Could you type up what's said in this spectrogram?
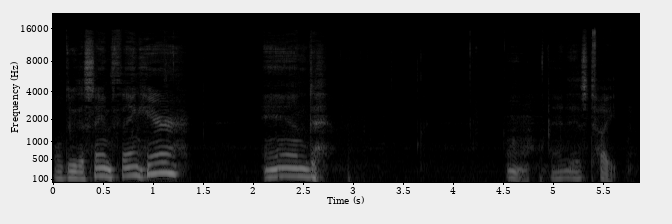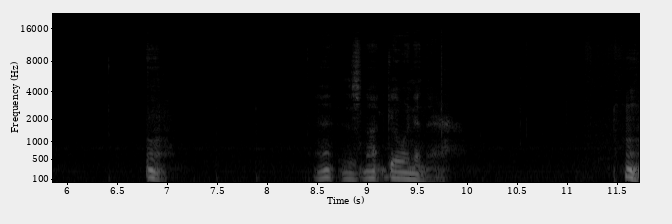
we'll do the same thing here. And oh, that is tight. Oh, that is not going in there. Hmm.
